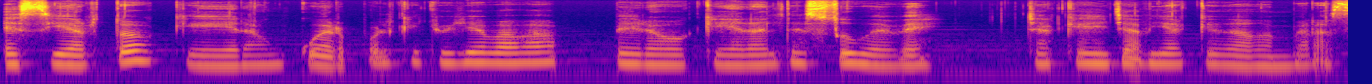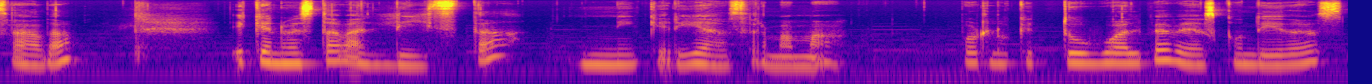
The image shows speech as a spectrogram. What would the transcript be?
es cierto que era un cuerpo el que yo llevaba, pero que era el de su bebé, ya que ella había quedado embarazada y que no estaba lista ni quería ser mamá, por lo que tuvo al bebé a escondidas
